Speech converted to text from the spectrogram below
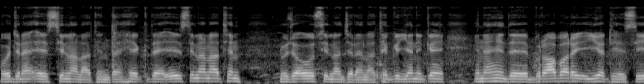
वो जरा ए सिला लाथिन त, एक तो ए सिला लाथिन, दूजा ओ सिला जरा लाथिन। यानी कि इन्हें बराबर ये थे सी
